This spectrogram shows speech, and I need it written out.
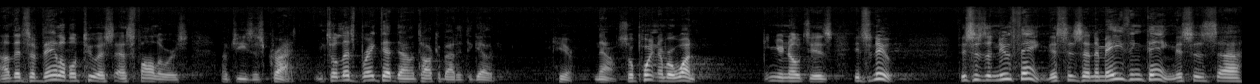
uh, that's available to us as followers of Jesus Christ. And so let's break that down and talk about it together here now. So, point number one in your notes is it's new. This is a new thing. This is an amazing thing. This is. Uh,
